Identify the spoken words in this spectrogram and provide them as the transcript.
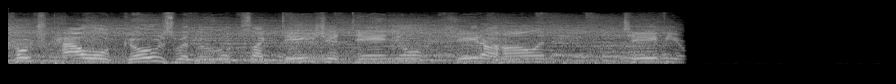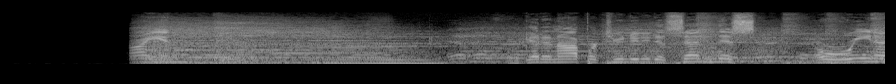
Coach Powell goes with. It looks like Deja Daniel, Jada Holland, Tavia Ryan. We'll get an opportunity to send this arena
